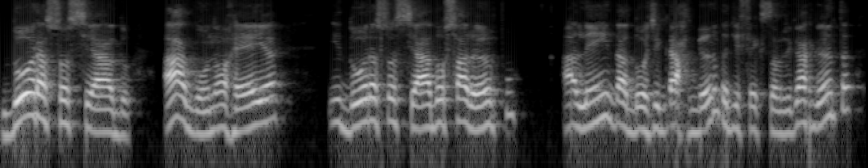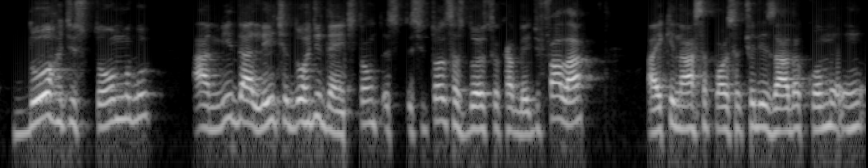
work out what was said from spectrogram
dor associado à gonorreia e dor associada ao sarampo, além da dor de garganta, de infecção de garganta, dor de estômago, amidalite e dor de dente. Então, se todas essas dores que eu acabei de falar, a equinácea pode ser utilizada como um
